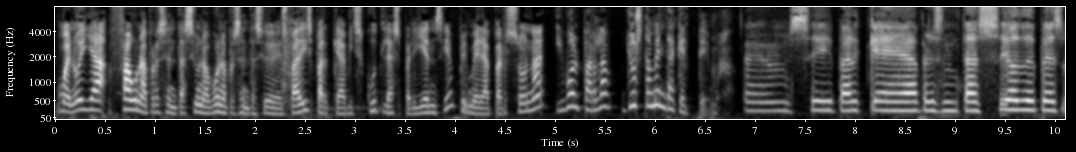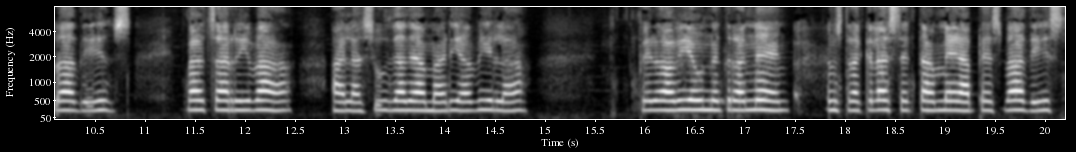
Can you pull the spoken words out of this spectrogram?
Bueno, ella fa una presentació, una bona presentació de Vespadis perquè ha viscut l'experiència en primera persona i vol parlar justament d'aquest tema. Um, sí, perquè a presentació de Pes Badis vaig arribar a la ciutat de Maria Vila, però havia un altre nen, nostra classe també era Pes Badis,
